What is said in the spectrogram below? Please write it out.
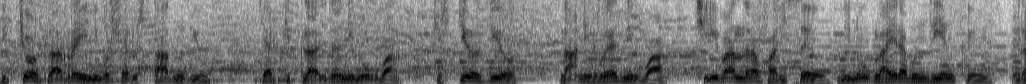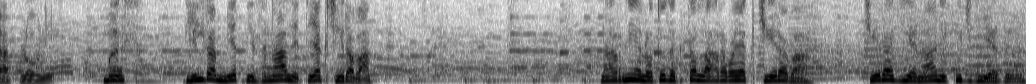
Dichos la rey ni busel estad no Dios. Kiar kitladra ni nugba. Dios. La nirvez ni gba. Chi valdra fariseo. Ni nug la ira bun zienke. Era ploni. Mas. Dilra miet ni zanale tiak chiraba. نارنية لوتو دکتل تلا عربيك با چيرا گیانانی كوچ دیازه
